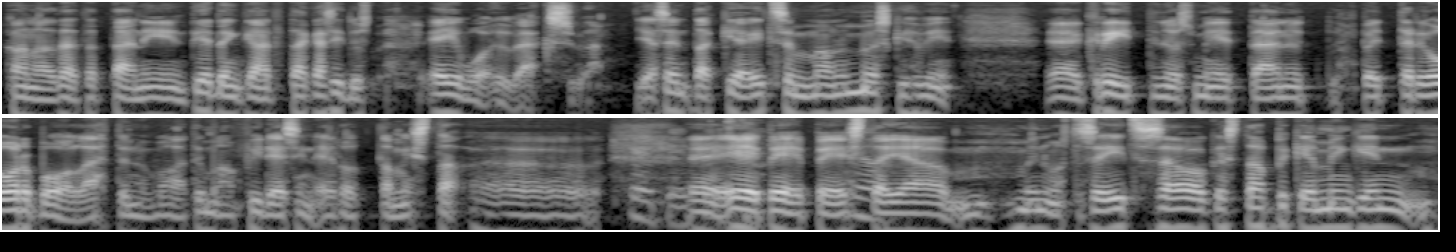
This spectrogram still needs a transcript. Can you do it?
kannalta tätä, niin tietenkään tätä käsitystä ei voi hyväksyä. Ja sen takia itse mä olen myöskin hyvin eh, kriittinen, jos mietitään nyt, Petteri Orbo on lähtenyt vaatimaan Fidesin erottamista EPPstä, EPPstä ja minusta se itse asiassa oikeastaan pikemminkin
